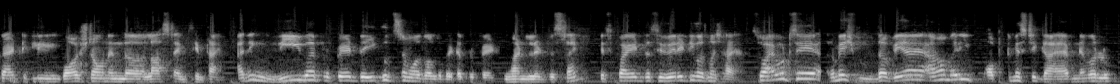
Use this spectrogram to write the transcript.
practically washed down in the last time, same time. I think we were prepared, the ecosystem was also better prepared to handle it this time, despite the severity was much higher. So I would say, Ramesh, the way I, I'm a very optimistic guy. I've never looked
